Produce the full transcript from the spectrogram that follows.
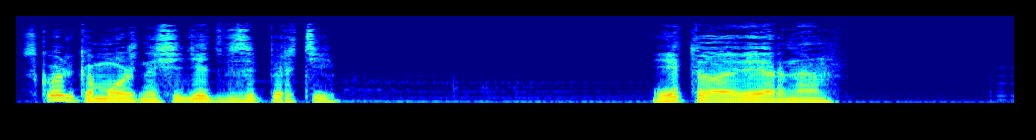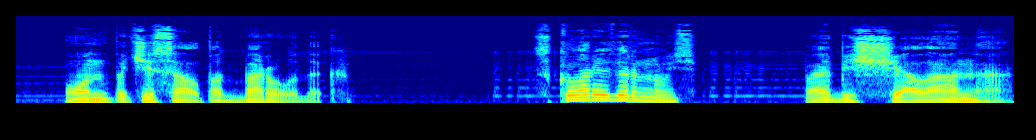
Сколько можно сидеть в заперти?» «И то верно». Он почесал подбородок. «Скоро вернусь», — пообещала она.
